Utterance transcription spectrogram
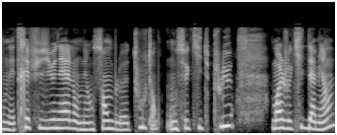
On est très fusionnel, on est ensemble tout le temps. On se quitte plus. Moi, je quitte Damien.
